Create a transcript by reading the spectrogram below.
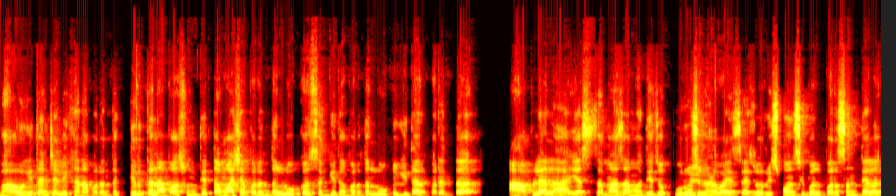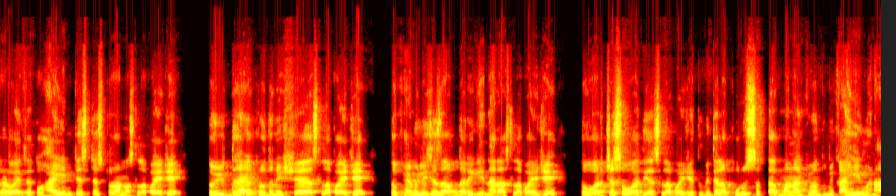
भावगीतांच्या लिखाणापर्यंत कीर्तनापासून ते तमाशापर्यंत लोकसंगीतापर्यंत लोकगीतांपर्यंत आपल्याला या समाजामध्ये जो पुरुष घडवायचा आहे जो रिस्पॉन्सिबल पर्सन त्याला घडवायचा आहे तो हाईन इन असला पाहिजे तो युद्धाय कृतनिश्चय असला पाहिजे तो फॅमिलीची जबाबदारी घेणारा असला पाहिजे तो वर्चस्ववादी असला पाहिजे तुम्ही त्याला पुरुष सत्ताक म्हणा किंवा तुम्ही काही म्हणा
